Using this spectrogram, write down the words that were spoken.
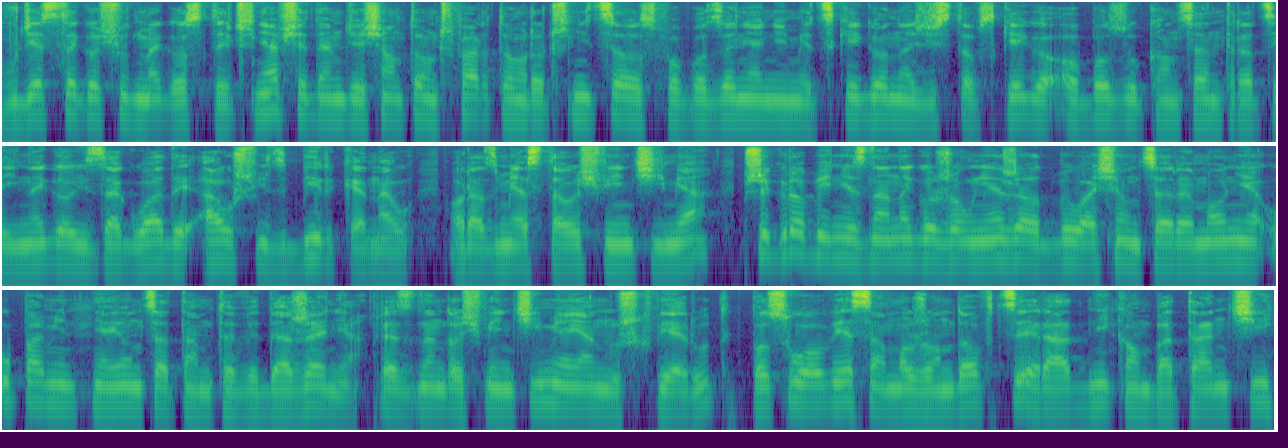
27 stycznia w 74. rocznicę oswobodzenia niemieckiego nazistowskiego obozu koncentracyjnego i zagłady Auschwitz-Birkenau oraz miasta Oświęcimia przy grobie nieznanego żołnierza odbyła się ceremonia upamiętniająca tamte wydarzenia. Prezydent Oświęcimia Janusz Chwierut, posłowie, samorządowcy, radni, kombatanci,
